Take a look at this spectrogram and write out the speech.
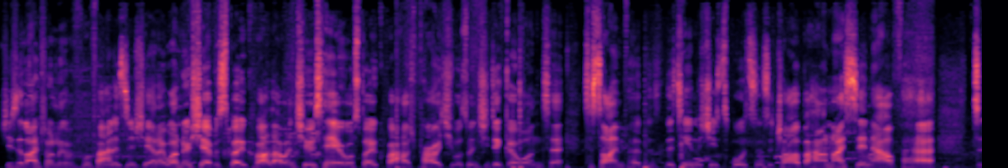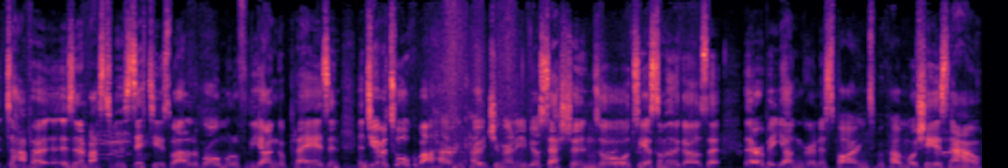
she's a lifelong Liverpool fan, isn't she? And I wonder if she ever spoke about that when she was here, or spoke about how proud she was when she did go on to, to sign for the, the team that she supported as a child. But how nice is it now for her to, to, have her as an ambassador for the city as well, a role model for the younger players? And, and do you ever talk about her in coaching or any of your sessions, or, or to get some of the girls that, that are a bit younger and aspiring to become what she is now?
